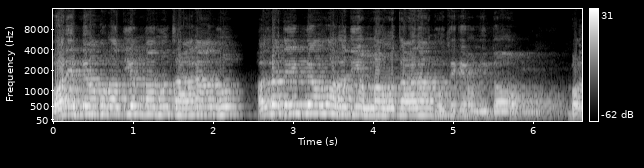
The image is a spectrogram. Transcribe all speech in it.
ওয়ান ইবনে ওমর রাদিয়াল্লাহু তাআলা আনহু, হযরত ইবনে ওমর রাদিয়াল্লাহু তাআলা আনহু থেকে বড়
